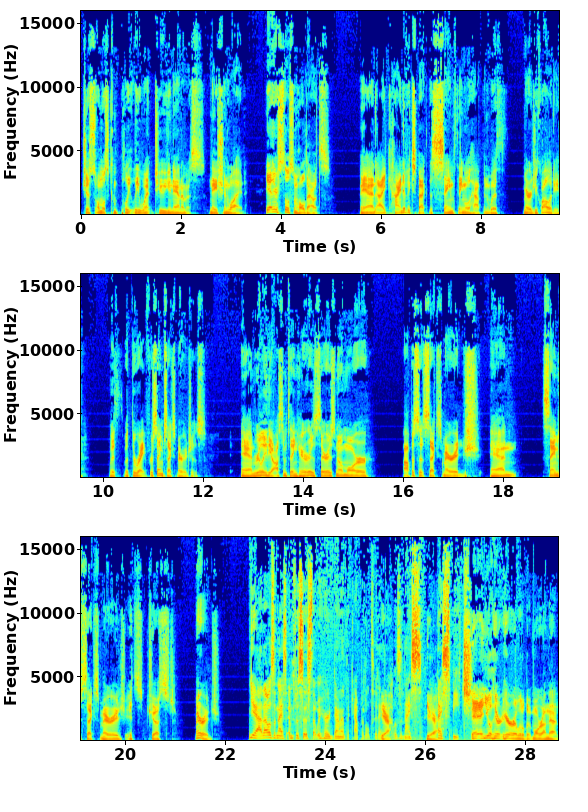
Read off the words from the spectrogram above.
just almost completely went to unanimous nationwide. Yeah, there's still some holdouts, and I kind of expect the same thing will happen with marriage equality, with with the right for same-sex marriages. And really, the awesome thing here is there is no more opposite sex marriage and same sex marriage. It's just marriage. Yeah, that was a nice emphasis that we heard down at the Capitol today. Yeah. That was a nice, Yeah. nice speech. And you'll hear hear a little bit more on that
